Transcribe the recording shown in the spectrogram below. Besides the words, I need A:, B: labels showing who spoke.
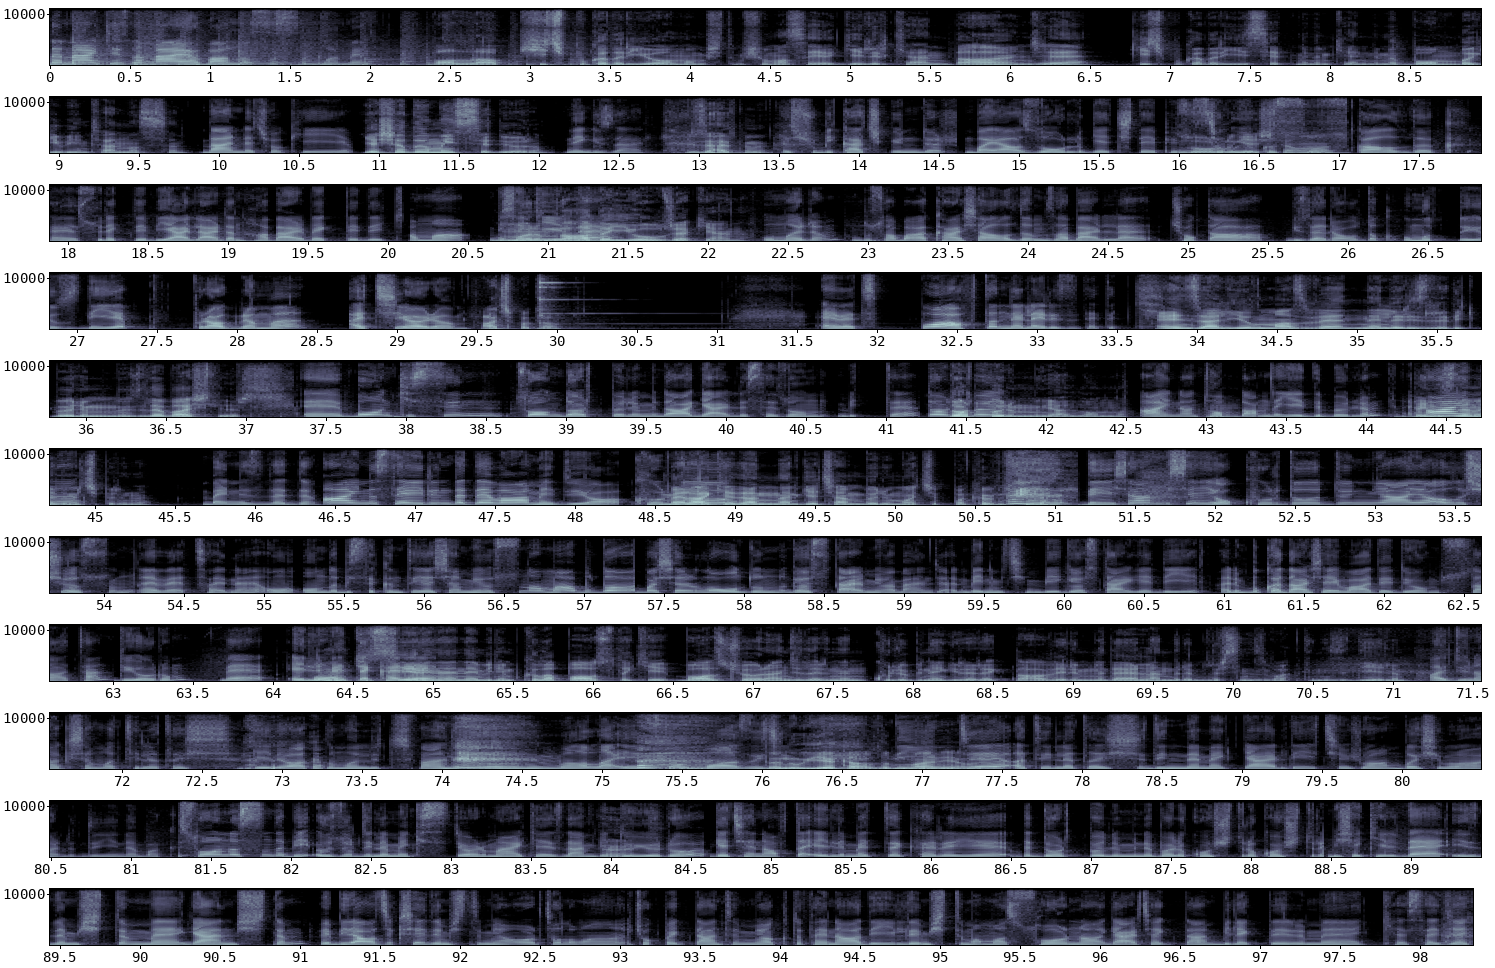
A: Benden herkese merhaba. Nasılsın Mami?
B: Valla hiç bu kadar iyi olmamıştım şu masaya gelirken daha önce hiç bu kadar iyi hissetmedim kendimi. Bomba gibiyim. Sen nasılsın?
A: Ben de çok iyiyim.
B: Yaşadığımı hissediyorum.
A: Ne güzel.
B: Güzel değil mi?
A: E, Şu birkaç gündür bayağı zorlu geçti hepimiz.
B: Zorlu
A: Çok
B: geçti
A: uykusuz
B: ama-
A: kaldık. E, sürekli bir yerlerden haber bekledik. Ama bir
B: Umarım
A: şekilde
B: daha da iyi olacak yani.
A: umarım bu sabaha karşı aldığımız haberle çok daha güzel olduk. Umutluyuz deyip programı açıyorum.
B: Aç bakalım.
A: Evet bu hafta neler izledik?
B: Enzel Yılmaz ve Neler izledik bölümümüzle başlıyoruz.
A: E, Bonkis'in son 4 bölümü daha geldi. Sezon bitti. 4
B: Dört bölüm mü geldi onunla?
A: Aynen toplamda 7 bölüm.
B: Ben
A: Aynı-
B: izlemedim hiçbirini.
A: Ben izledim. Aynı seyrinde devam ediyor. Kurduğu,
B: Merak edenler geçen bölümü açıp bakabilirler.
A: Değişen bir şey yok. Kurduğu dünyaya alışıyorsun. Evet hani onda bir sıkıntı yaşamıyorsun ama bu da başarılı olduğunu göstermiyor bence. Hani benim için bir gösterge değil. Hani bu kadar şey vaat ediyormuş zaten diyorum ve 50
B: Bonkis
A: metrekare
B: yerine ne bileyim Clubhouse'daki Boğaziçi öğrencilerinin kulübüne girerek daha verimli değerlendirebilirsiniz vaktinizi diyelim.
A: Ay dün akşam Atilla Taş geliyor aklıma lütfen. Vallahi en son Boğaziçi
B: Ben uyuyakaldım var ya
A: deyince. Atilla Taş'ı dinlemek geldiği için şu an başım ağrıdı yine bak. Sonrasında bir özür dilemek istiyorum herkesten bir
B: Evet.
A: duyuru. Geçen hafta 50 metrekareyi 4 bölümünü böyle koştura koştura bir şekilde izlemiştim ve gelmiştim. Ve birazcık şey demiştim ya ortalama çok beklentim yoktu fena değil demiştim ama sonra gerçekten bileklerimi kesecek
